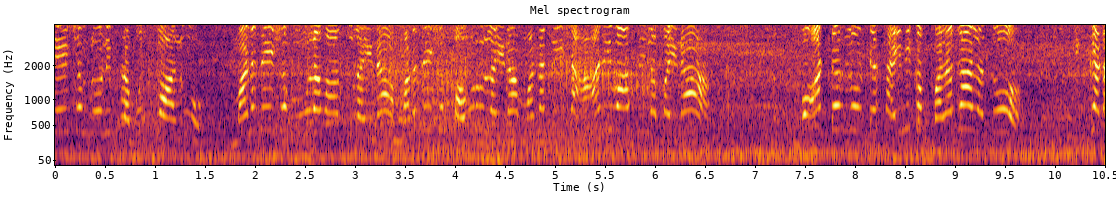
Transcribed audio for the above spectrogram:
దేశంలోని ప్రభుత్వాలు మన దేశ మూలవాసులైన మన దేశ పౌరులైన మన దేశ ఆదివాసీలపైన బాట ఉండే సైనిక బలగాలతో ఇక్కడ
